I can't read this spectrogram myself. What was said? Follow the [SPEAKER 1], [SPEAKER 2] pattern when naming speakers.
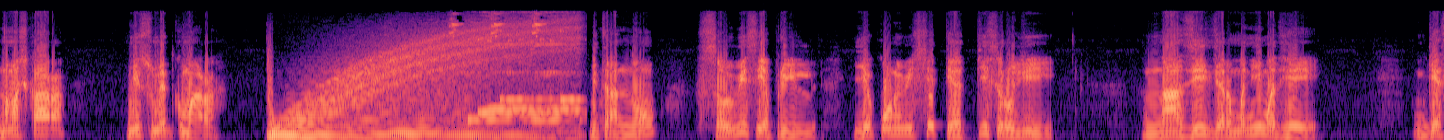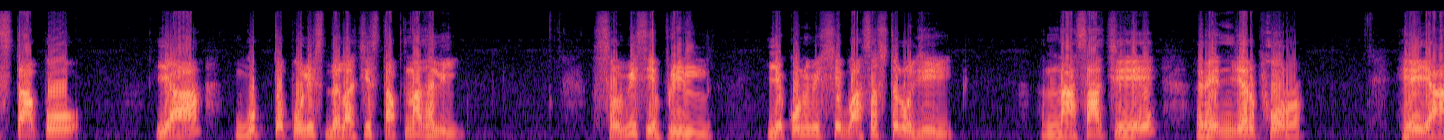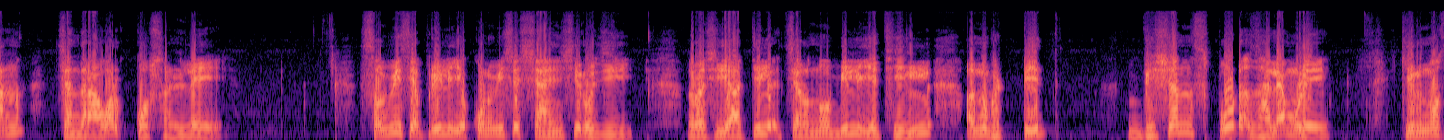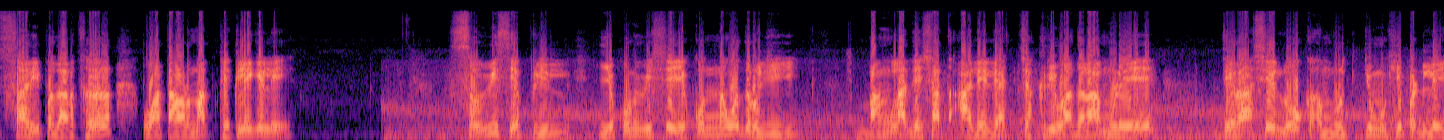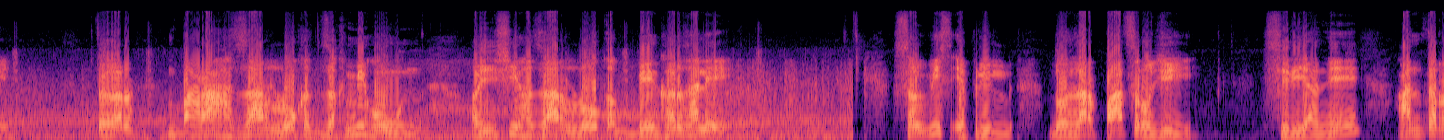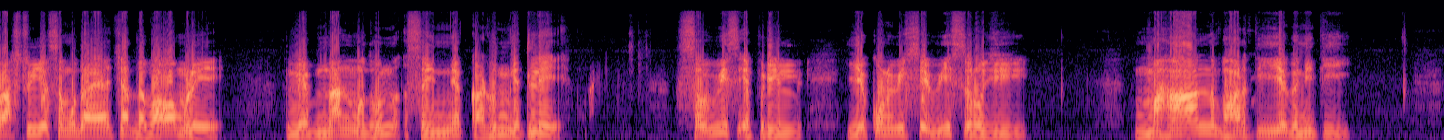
[SPEAKER 1] नमस्कार मी सुमित कुमार. मित्रांनो सव्वीस एप्रिल एकोणवीसशे तेहतीस रोजी नाझी जर्मनीमध्ये गेस्टापो या गुप्त पोलीस दलाची स्थापना झाली. सव्वीस एप्रिल एकोणवीसशे बासष्ट रोजी नासाचे रेंजर फोर हे यान चंद्रावर कोसळले. सव्वीस एप्रिल एकोणवीसशे शहाऐंशी रोजी रशियातील चर्नोबिल येथील अणुभट्टीत भीषण स्फोट झाल्यामुळे किरणोत्सारी पदार्थ वातावरणात फेकले गेले. सव्वीस एप्रिल एकोणवीसशे एकोणनव्वद रोजी बांगलादेशात आलेल्या चक्रीवादळामुळे तेराशे लोक मृत्युमुखी पडले. तर बारा हजार लोक जखमी होऊन ऐंशी हजार लोक बेघर झाले. सव्वीस एप्रिल दोन हजार पाच रोजी सिरियाने आंतरराष्ट्रीय समुदायाच्या दबावामुळे लेबनानमधून सैन्य काढून घेतले. सव्वीस एप्रिल एकोणवीसशे वीस रोजी महान भारतीय गणिती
